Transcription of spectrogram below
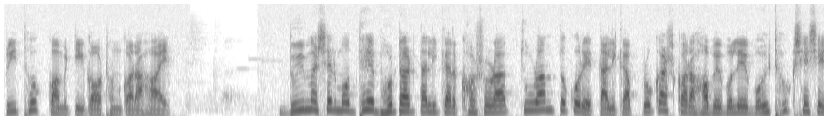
পৃথক কমিটি গঠন করা হয়। দুই মাসের মধ্যে ভোটার তালিকার খসড়া চূড়ান্ত করে তালিকা প্রকাশ করা হবে বলে বৈঠক শেষে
